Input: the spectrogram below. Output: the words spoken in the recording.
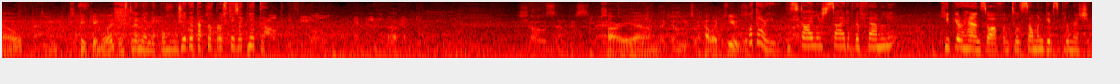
No. Do you speak English? Jestli mi nepomůžete, tak to prostě řekněte. Sorry, um, how about you? What are you, the stylish side of the family? Keep your hands off until someone gives permission.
